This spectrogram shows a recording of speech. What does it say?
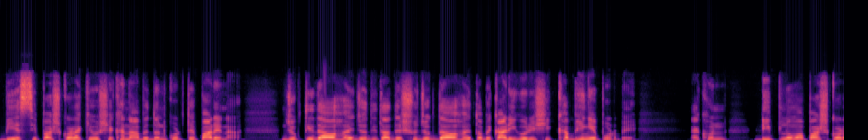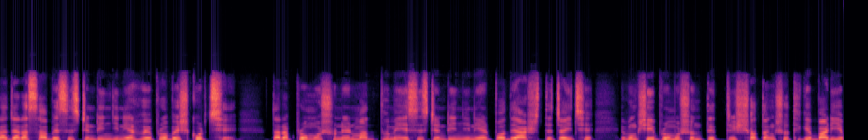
বিএসসি পাশ করা কেউ সেখানে আবেদন করতে পারে না। যুক্তি দেওয়া হয়, যদি তাদের সুযোগ দেওয়া হয়, তবে কারিগরি শিক্ষা ভেঙে পড়বে। এখন ডিপ্লোমা পাশ করা যারা সাব অ্যাসিস্ট্যান্ট ইঞ্জিনিয়ার হয়ে প্রবেশ করছে, তারা প্রমোশনের মাধ্যমে অ্যাসিস্ট্যান্ট ইঞ্জিনিয়ার পদে আসতে চাইছে এবং সেই প্রমোশন ৩৩ শতাংশ থেকে বাড়িয়ে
